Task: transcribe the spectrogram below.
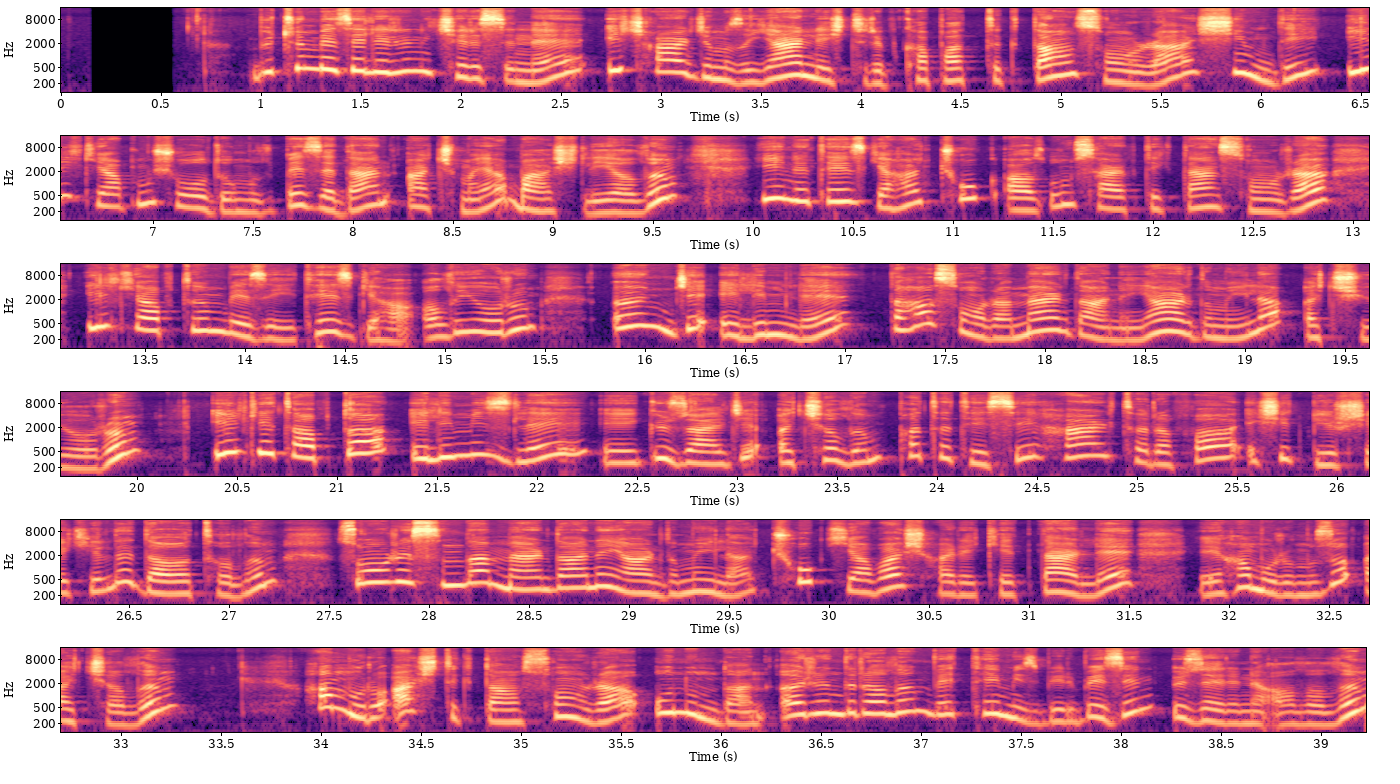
Bütün bezelerin içerisine iç harcımızı yerleştirip kapattıktan sonra şimdi ilk yapmış olduğumuz bezeden açmaya başlayalım. Yine tezgaha çok az un serptikten sonra ilk yaptığım bezeyi tezgaha alıyorum. Önce elimle daha sonra merdane yardımıyla açıyorum. İlk etapta elimizle e, güzelce açalım. Patatesi her tarafa eşit bir şekilde dağıtalım. Sonrasında merdane yardımıyla çok yavaş hareketlerle e, hamurumuzu açalım. Hamuru açtıktan sonra unundan arındıralım ve temiz bir bezin üzerine alalım.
